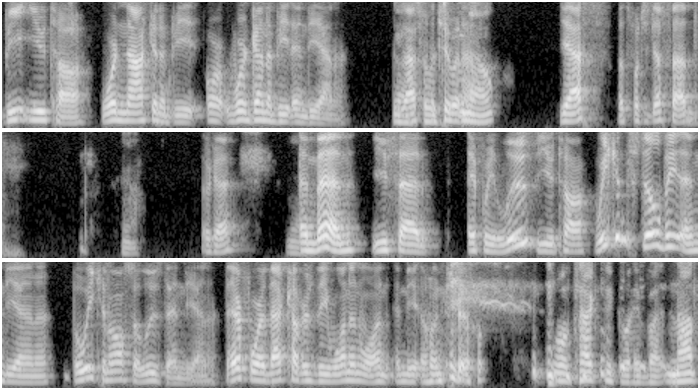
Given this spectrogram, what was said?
beat Utah, we're not going to beat, or we're going to beat Indiana. Yeah, That's so the we're two and 2-0. oh. Yes, that's what you just said. Yeah. Okay. Yeah. And then you said if we lose to Utah, we can still beat Indiana, but we can also lose to Indiana. Therefore, that covers the one and one and the 0 and two. Well, technically, but not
